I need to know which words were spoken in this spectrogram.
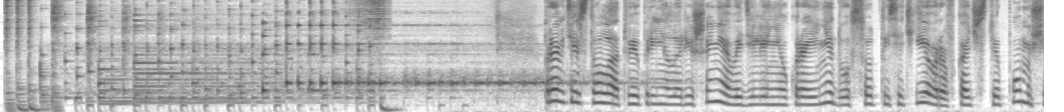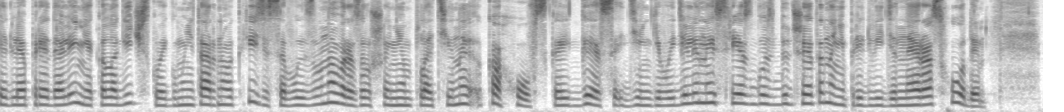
Правительство Латвии приняло решение о выделении Украине 200 тысяч евро в качестве помощи для преодоления экологического и гуманитарного кризиса, вызванного разрушением плотины Каховской ГЭС. Деньги выделены из средств госбюджета на непредвиденные расходы.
